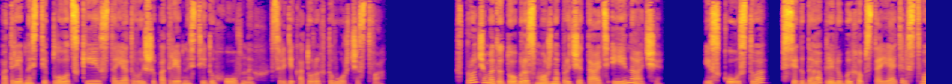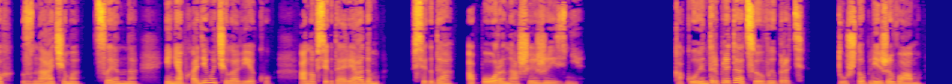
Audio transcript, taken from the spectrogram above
потребности плотские стоят выше потребностей духовных, среди которых творчество. Впрочем, этот образ можно прочитать и иначе. Искусство всегда при любых обстоятельствах значимо, ценно и необходимо человеку. Оно всегда рядом, всегда опора нашей жизни. Какую интерпретацию выбрать? Ту, что ближе вам.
